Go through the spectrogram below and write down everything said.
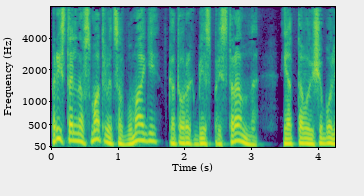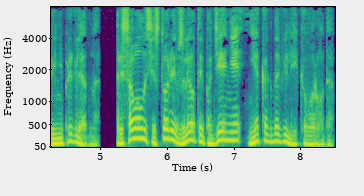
пристально всматриваться в бумаги, в которых беспристранно и оттого еще более неприглядно рисовалась история взлета и падения некогда великого рода.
